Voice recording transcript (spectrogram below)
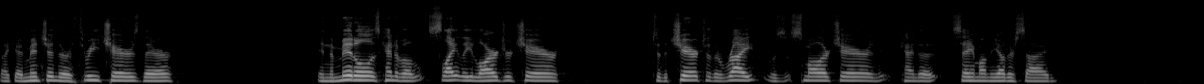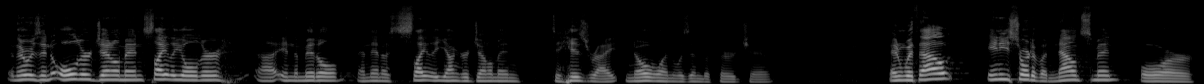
like I mentioned, there are three chairs there. In the middle is kind of a slightly larger chair. To the chair to the right was a smaller chair, and kind of same on the other side. And there was an older gentleman, slightly older, uh, in the middle, and then a slightly younger gentleman to his right. No one was in the third chair. And without any sort of announcement or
